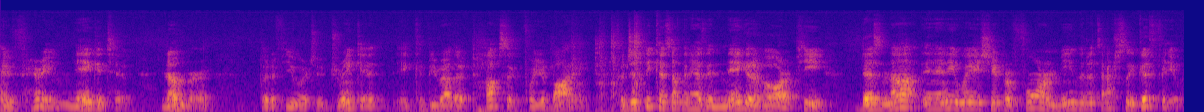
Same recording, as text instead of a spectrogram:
a very negative number but if you were to drink it, it could be rather toxic for your body. So just because something has a negative ORP does not in any way, shape, or form mean that it's actually good for you.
